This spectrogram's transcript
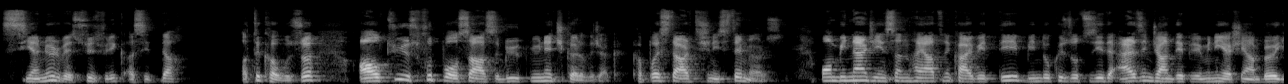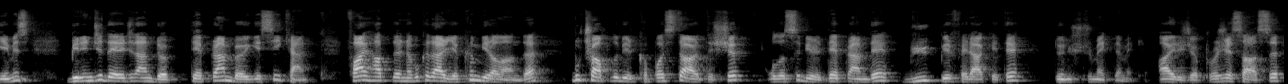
siyanür ve sülfürik asitli atık havuzu 600 futbol sahası büyüklüğüne çıkarılacak. Kapasite artışını istemiyoruz. On binlerce insanın hayatını kaybettiği 1937 Erzincan depremini yaşayan bölgemiz birinci dereceden deprem bölgesiyken fay hatlarına bu kadar yakın bir alanda bu çaplı bir kapasite artışı olası bir depremde büyük bir felakete dönüştürmek demek. Ayrıca proje sahası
